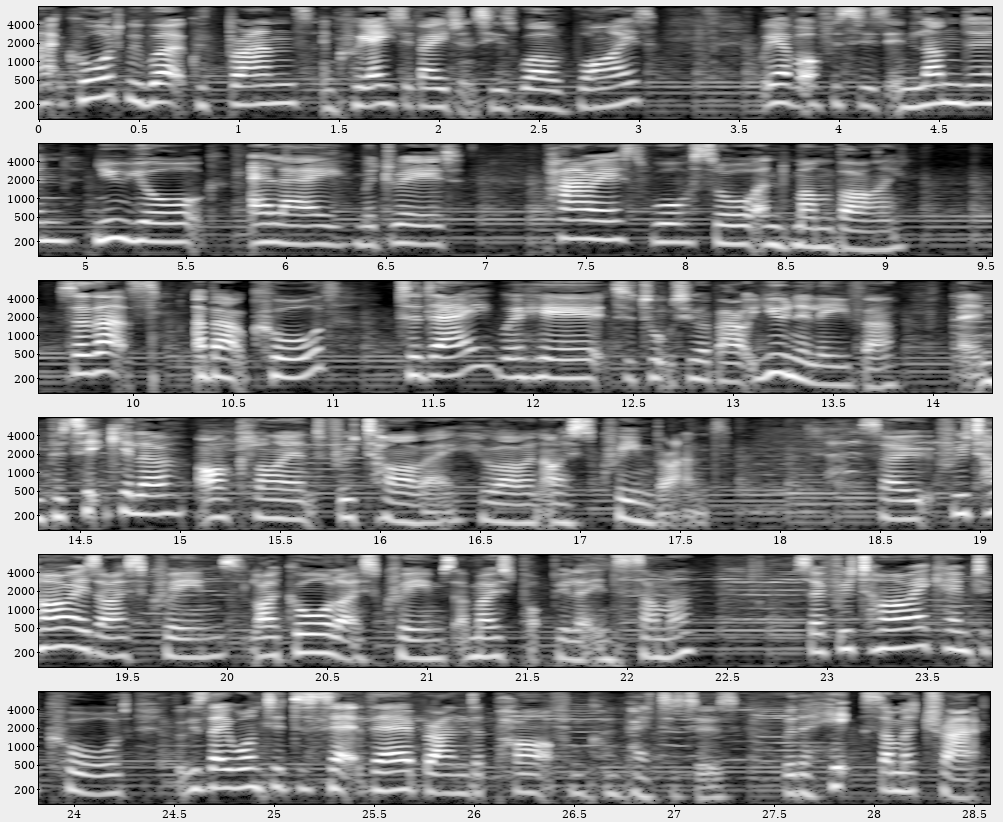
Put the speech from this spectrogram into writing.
at Chord, we work with brands and creative agencies worldwide. We have offices in London, New York, LA, Madrid, Paris, Warsaw, and Mumbai. So that's about Chord. Today, we're here to talk to you about Unilever, in particular, our client Fruttare, who are an ice cream brand. So, Fruttare's ice creams, like all ice creams, are most popular in summer. So, Fruttare came to Chord because they wanted to set their brand apart from competitors with a hit summer track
